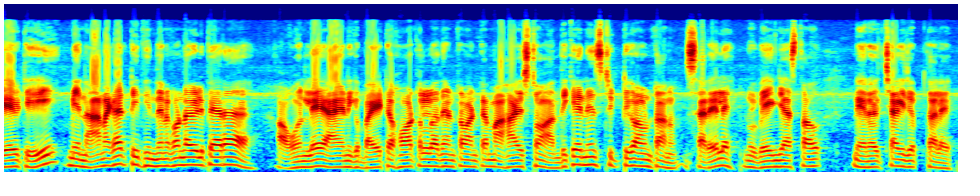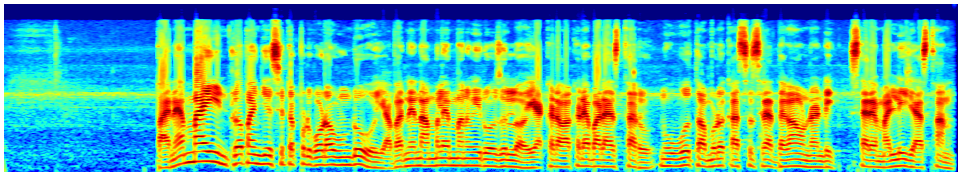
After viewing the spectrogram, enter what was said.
ఏమిటి? మీ నాన్నగారు టిఫిన్ తినకుండా వెళ్ళిపోయారా? అవునులే ఆయనకి బయట హోటల్లో తింటాం అంటే మహా ఇష్టం. అందుకే నేను స్ట్రిక్ట్గా ఉంటాను. సరేలే నువ్వేం చేస్తావు? నేను వచ్చాక చెప్తాలే. పని అమ్మాయి ఇంట్లో పని చేసేటప్పుడు కూడా ఉండు. ఎవరిని నమ్మలేం మనం ఈ రోజుల్లో. ఎక్కడ అక్కడే పడేస్తారు. నువ్వు తమ్ముడు కాస్త శ్రద్ధగా ఉండండి. సరే మళ్ళీ చేస్తాను.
